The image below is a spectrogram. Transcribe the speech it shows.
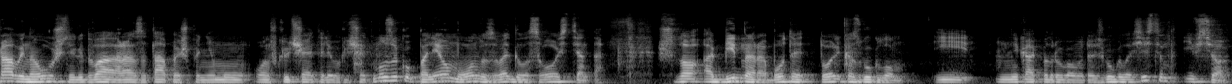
Правый наушник два раза тапаешь по нему, он включает или выключает музыку, по левому он вызывает голосового ассистента. Что обидно, работает только с Гуглом. И никак по-другому. То есть Google Assistant и все.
